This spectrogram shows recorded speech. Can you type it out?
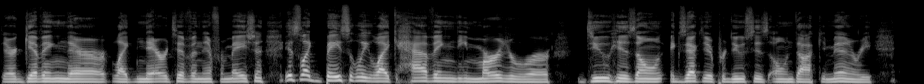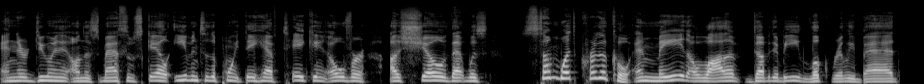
They're giving their like narrative and information. It's like basically like having the murderer do his own executive produce his own documentary, and they're doing it on this massive scale, even to the point they have taken over a show that was somewhat critical and made a lot of WWE look really bad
